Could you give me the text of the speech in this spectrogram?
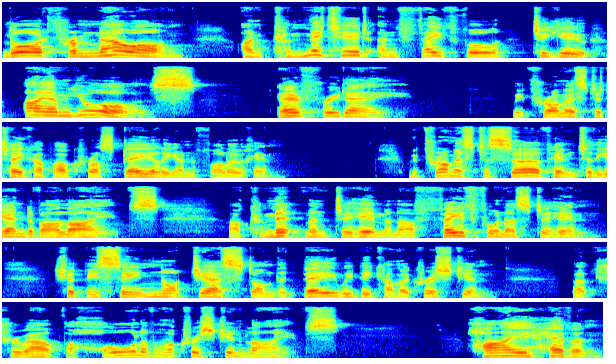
Lord, from now on, I'm committed and faithful to you. I am yours every day. We promise to take up our cross daily and follow him. We promise to serve him to the end of our lives. Our commitment to Him and our faithfulness to Him should be seen not just on the day we become a Christian, but throughout the whole of our Christian lives. High heaven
